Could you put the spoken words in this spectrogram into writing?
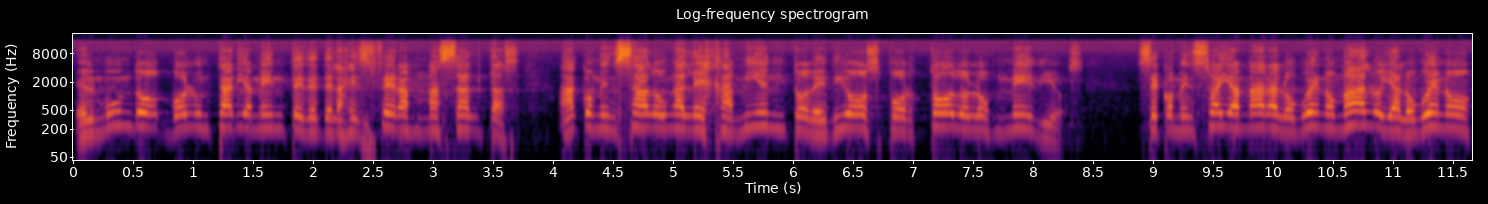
El mundo voluntariamente desde las esferas más altas ha comenzado un alejamiento de Dios por todos los medios se comenzó a llamar a lo bueno malo y a lo bueno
